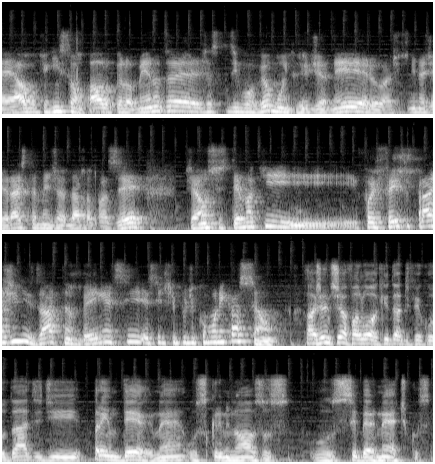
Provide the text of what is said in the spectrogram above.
É algo que aqui em São Paulo, pelo menos, é, já se desenvolveu muito. Rio de Janeiro, acho que Minas Gerais também já dá para fazer já é um sistema que foi feito para agilizar também esse, esse tipo de comunicação. A gente já falou aqui da dificuldade de prender né, os criminosos, os cibernéticos.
